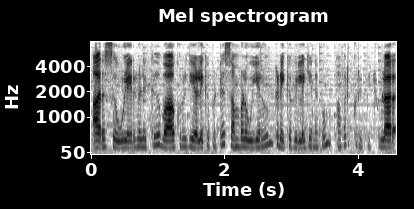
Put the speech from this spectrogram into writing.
அரசு ஊழியர்களுக்கு வாக்குறுதி அளிக்கப்பட்ட சம்பள உயர்வும் கிடைக்கவில்லை என எனவும் அவர் குறிப்பிட்டுள்ளார்.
